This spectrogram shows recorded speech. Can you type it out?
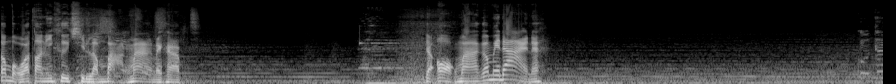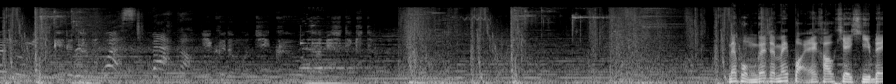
ต้องบอกว่าตอนนี้คือคินลำบากมากนะครับ จะออกมาก็ไม่ได้นะและผมก็จะไม่ปล่อยให้เขาเคลียร์คีปได้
